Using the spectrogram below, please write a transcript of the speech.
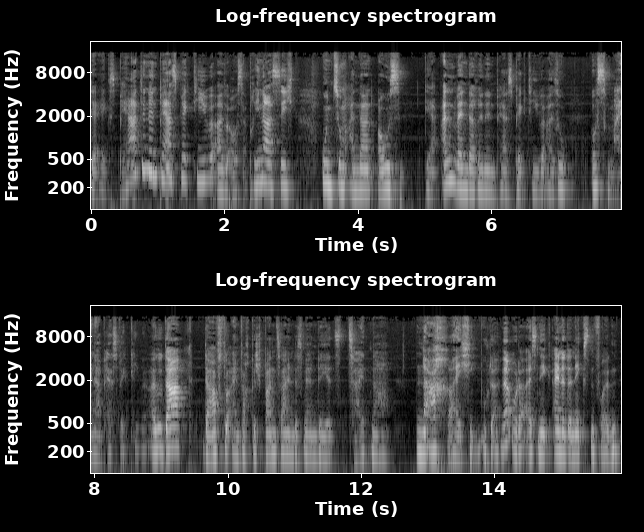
der Expertinnenperspektive, also aus Sabrinas Sicht, und zum anderen aus der Anwenderinnenperspektive, also aus meiner Perspektive. Also da darfst du einfach gespannt sein. Das werden wir jetzt zeitnah nachreichen oder, ne, oder als eine der nächsten Folgen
